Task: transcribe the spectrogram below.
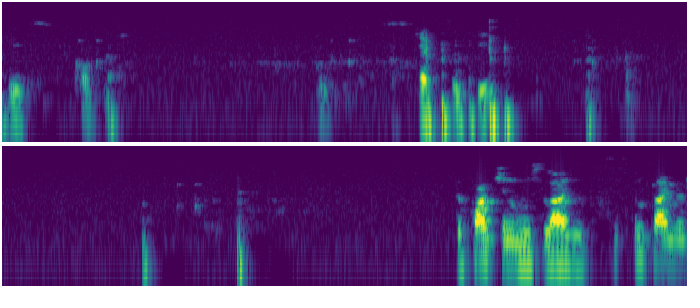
Scripts config. Capital T. The function initializes system timer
